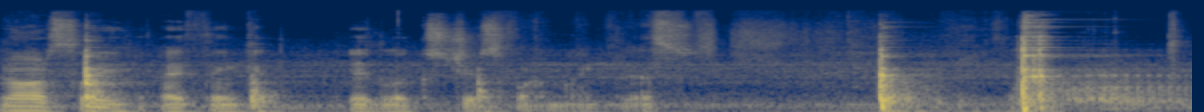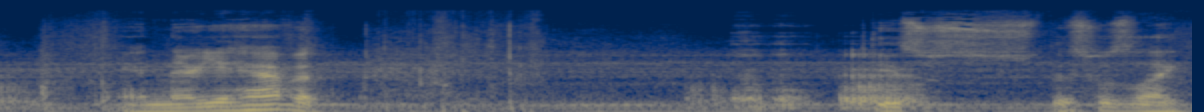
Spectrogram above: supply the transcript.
honestly, I think it, looks just fine like this. And there you have it. This, this was like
